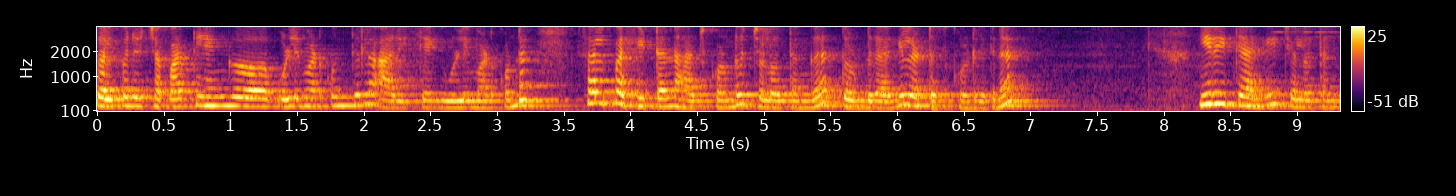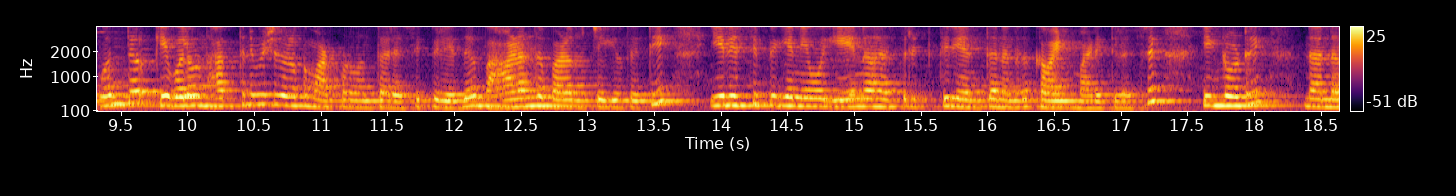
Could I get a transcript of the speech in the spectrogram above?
ಸ್ವಲ್ಪ ನೀವು ಚಪಾತಿ ಹೆಂಗೆ ಉಳ್ಳಿ ಆ ರೀತಿಯಾಗಿ ಉಳ್ಳಿ ಮಾಡಿಕೊಂಡು ಸ್ವಲ್ಪ ಹಿಟ್ಟನ್ನು ಹಚ್ಕೊಂಡು ಚಲೋ ದೊಡ್ಡದಾಗಿ ಲಟ್ಟಿಸ್ಕೊಳ್ರಿ ಇದನ್ನು. ಈ ರೀತಿಯಾಗಿ ಚಲೋ ತಂಗ ಒಂದು ಕೇವಲ ಒಂದು ಹತ್ತು ನಿಮಿಷದೊಳಗೆ ಮಾಡ್ಕೊಡುವಂಥ ರೆಸಿಪಿ ಇದು. ಭಾಳ ಅಂದ್ರೆ ಭಾಳ ರುಚಿಯಾಗಿರ್ತೈತಿ. ಈ ರೆಸಿಪಿಗೆ ನೀವು ಏನು ಹೆಸರಿಡ್ತೀರಿ ಅಂತ ನನಗೆ ಕಮೆಂಟ್ ಮಾಡಿ ತಿಳಿಸ್ರಿ. ಈಗ ನೋಡಿರಿ, ನಾನು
